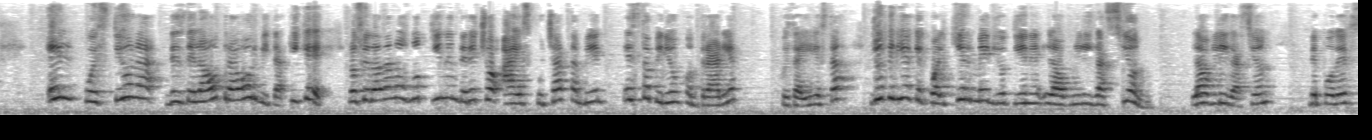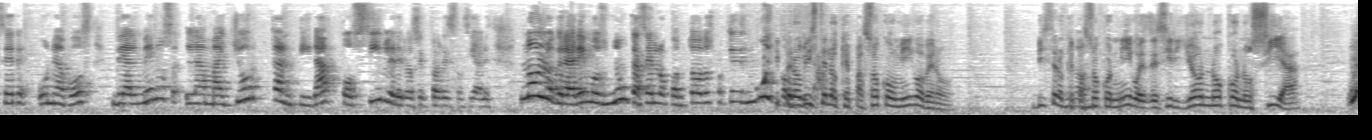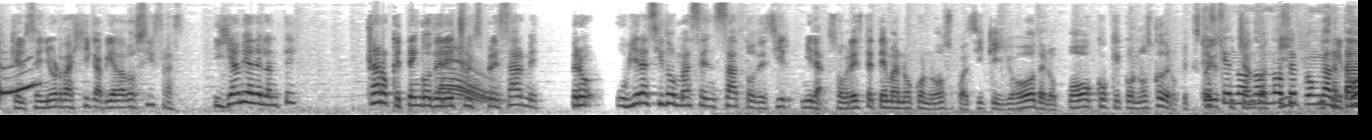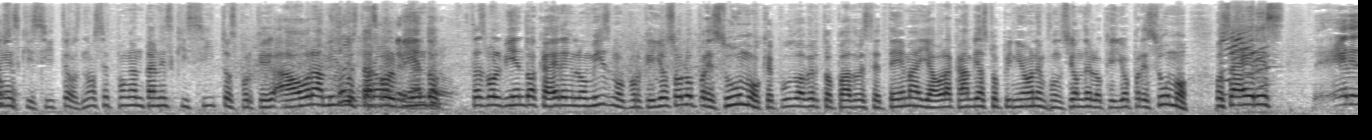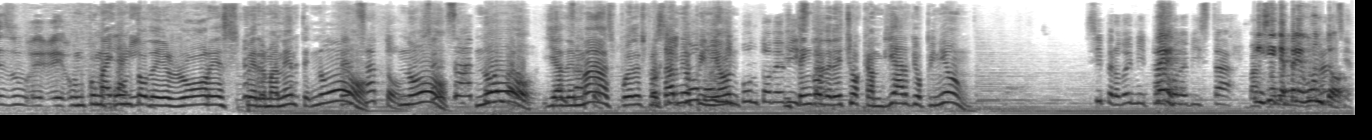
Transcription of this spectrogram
él cuestiona desde la otra órbita. Y que los ciudadanos no tienen derecho a escuchar también esta opinión contraria, pues ahí está. Yo diría que cualquier medio tiene la obligación, la obligación de poder ser una voz de al menos la mayor cantidad posible de los sectores sociales. No lograremos nunca hacerlo con todos porque es muy Sí, complicado. pero viste lo que pasó conmigo, Vero. Viste lo que No. pasó conmigo, es decir, yo no conocía que el señor Dajig había dado cifras y ya me adelanté. Claro que tengo derecho a expresarme, pero hubiera sido más sensato decir, mira, sobre este tema no conozco, así que yo de lo poco que conozco, de lo que te estoy es que no, escuchando no, a no ti, se pongan tan cosa". exquisitos, no se pongan tan exquisitos, porque ahora mismo Soy estás progre, volviendo, estás volviendo a caer en lo mismo, porque yo solo presumo que pudo haber topado ese tema y ahora cambias tu opinión en función de lo que yo presumo. O sea, eres eres eh, un conjunto Bailarín. de errores permanente. No, Sensato, no, sensato, no. Álvaro, y además sensato. puedo expresar mi opinión mi punto de y vista. tengo derecho a cambiar de opinión. Sí, pero doy mi punto ver, de vista. Y si te pregunto,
